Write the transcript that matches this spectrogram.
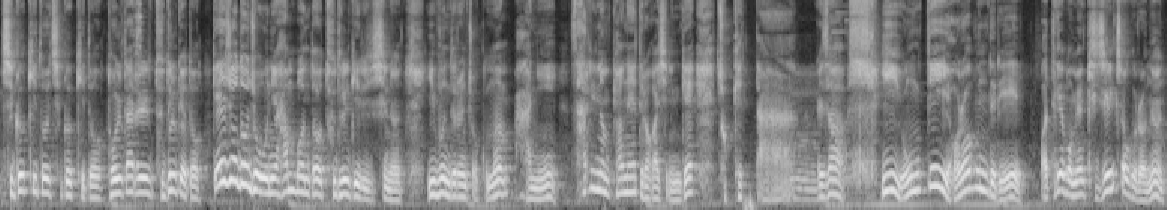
지극히도 지극히도 돌다리를 두들겨도 깨져도 좋으니 한 번 더 두들기시는 이분들은 조금은 많이 사리는 편에 들어가시는 게 좋겠다. 그래서 이 용띠 여러분들이 어떻게 보면 기질적으로는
